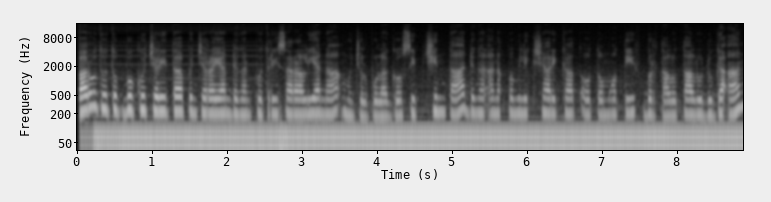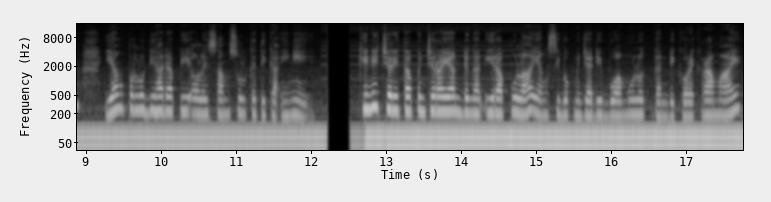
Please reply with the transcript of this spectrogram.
Baru tutup buku cerita penceraian dengan Putri Saraliana, muncul pula gosip cinta dengan anak pemilik syarikat otomotif bertalu-talu dugaan yang perlu dihadapi oleh Samsul ketika ini. Kini cerita penceraian dengan Ira pula yang sibuk menjadi buah mulut dan dikorek ramai.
